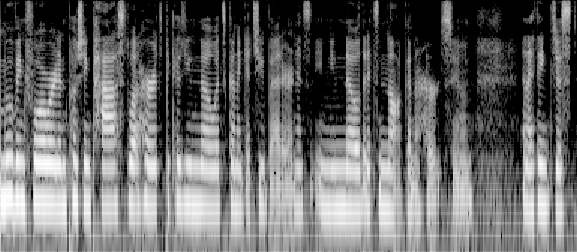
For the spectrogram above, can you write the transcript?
moving forward and pushing past what hurts because you know it's going to get you better and it's and you know that it's not going to hurt soon. And I think just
